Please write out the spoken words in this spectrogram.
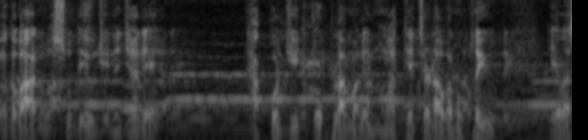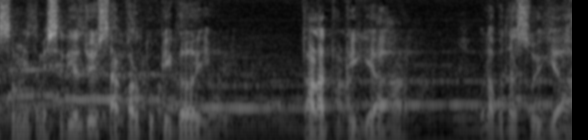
ભગવાન વસુદેવજીને જ્યારે ઠાકોરજી ટોપલામાં લઈને માથે ચડાવવાનું થયું, એવા સમયે તમે સિરિયલ જોઈ સાકળ તૂટી ગઈ, તાળા તૂટી ગયા, ઓલા બધા સૂઈ ગયા,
